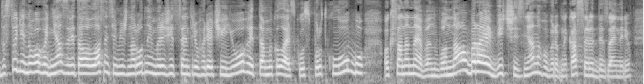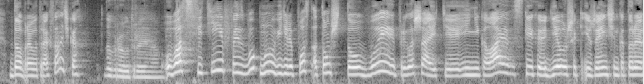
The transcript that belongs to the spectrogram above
До студії нового дня завітала власниця міжнародної мережі центрів гарячої йоги та Миколаївського спортклубу Оксана Невен. Вона обирає вітчизняного виробника серед дизайнерів. Доброе утро, Оксаночка. Доброе утро, Инна. У вас в сети в Facebook мы увидели пост о том, что вы приглашаете и николаевских девушек, и женщин, которые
